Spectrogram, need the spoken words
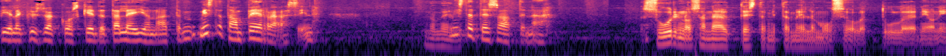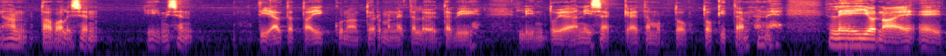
vielä kysyä koskien tätä leijonaa, että mistä tämä on peräisin? No me... Mistä te saatte nämä? Suurin osa näytteistä, mitä meille museolle tulee, niin on ihan tavallisen ihmisen tieltä tai ikkunan törmänneitä löytäviä lintuja ja nisäkkäitä, mutta to, toki tämmöinen leijona ei, ei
